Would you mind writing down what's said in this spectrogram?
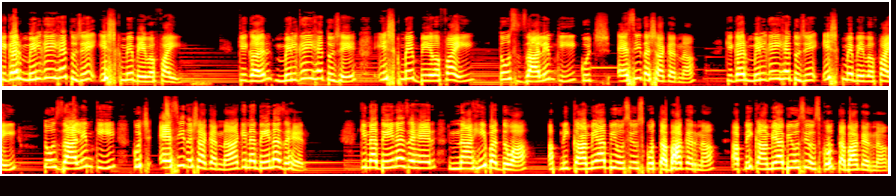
कि अगर मिल गई है तुझे इश्क में बेवफाई। कि अगर मिल गई है तुझे इश्क में बेवफाई तो उस जालिम की कुछ ऐसी दशा करना। कि अगर मिल गई है तुझे इश्क में बेवफाई तो उस जालिम की कुछ ऐसी दशा करना कि ना देना जहर। कि ना देना जहर, ना ही बदुआ अपनी कामयाबियों से उसको तबाह करना, अपनी कामयाबियों से उसको तबाह करना।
